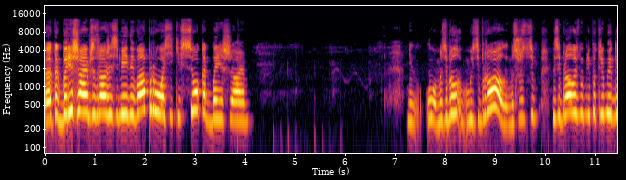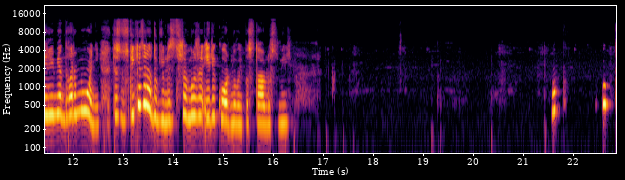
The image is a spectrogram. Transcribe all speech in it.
Э, как бы решаем же сразу же семейные вопросики. Все как бы решаем. Ні, О, ми зібрали, ми зібрали, ми ж зіб... ми зібрали, ось мені потрібен елемент гармонії. Та ж скільки я зараз доб'ю? Мені що може і рекорд новий поставлю свій. Оп, оп.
